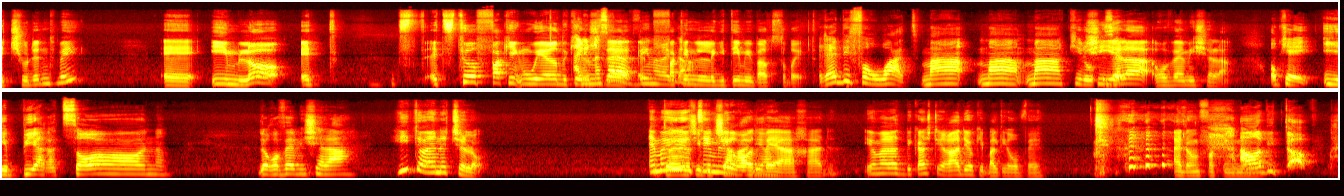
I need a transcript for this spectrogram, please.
it shouldn't be. אה, אם לא, it it's still fucking weird, כאילו שזה. fucking לגיטימי בארצות הברית. ready for what? מה, מה, מה, כאילו... שיהיה זה- לה רובה משלה. אוקיי, היא הביעה רצון לרובה משלה? היא טוענת שלא. הם היו יוצאים לראות רדיו? ביחד. היא אומרת, ביקשתי רדיו, קיבלתי רובה. I don't fucking know. אמרתי, טוב.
